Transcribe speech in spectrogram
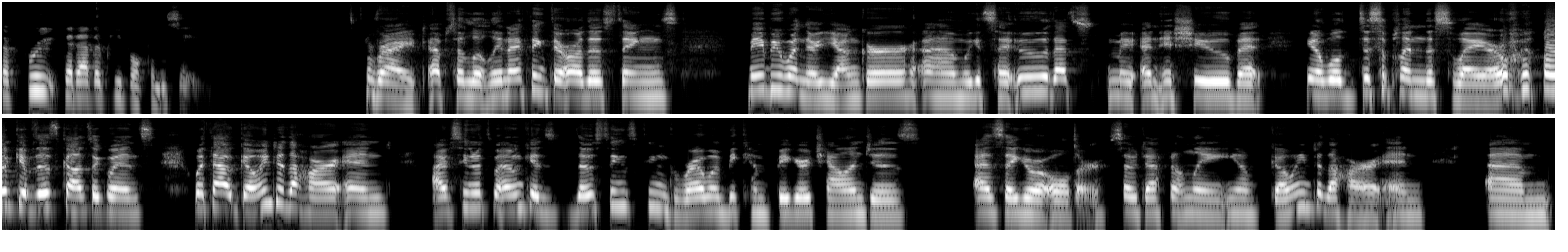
the fruit that other people can see. Right, absolutely. And I think there are those things maybe when they're younger, um, we could say, "Ooh, that's an issue," but you know, we'll discipline this way or we'll give this consequence without going to the heart. And I've seen with my own kids, those things can grow and become bigger challenges as they grow older. So definitely, you know, going to the heart and um,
